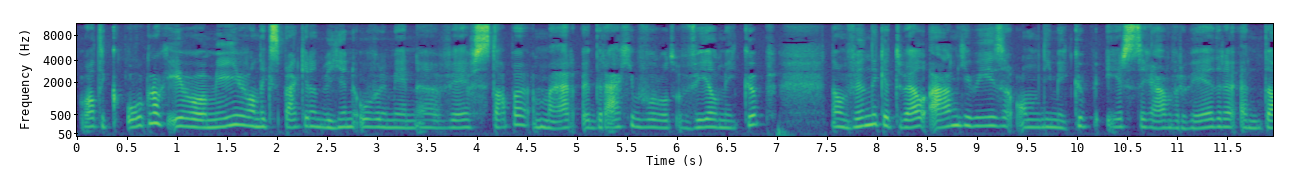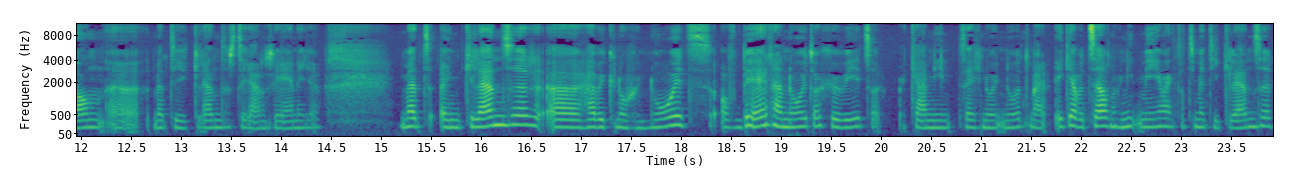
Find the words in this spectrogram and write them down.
wat ik ook nog even wil meegeven, want ik sprak in het begin over mijn uh, vijf stappen, maar draag je bijvoorbeeld veel make-up, dan vind ik het wel aangewezen om die make-up eerst te gaan verwijderen en dan uh, met die cleanser te gaan reinigen. Met een cleanser uh, heb ik nog nooit, of bijna nooit toch geweten, ik ga niet zeg nooit nooit, maar ik heb het zelf nog niet meegemaakt dat je met die cleanser,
